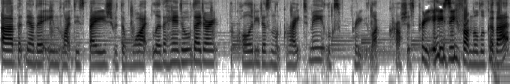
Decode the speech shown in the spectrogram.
uh, but now they're in like this beige with the white leather handle. They don't the quality doesn't look great to me. It looks pretty like crushes pretty easy from the look of that.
